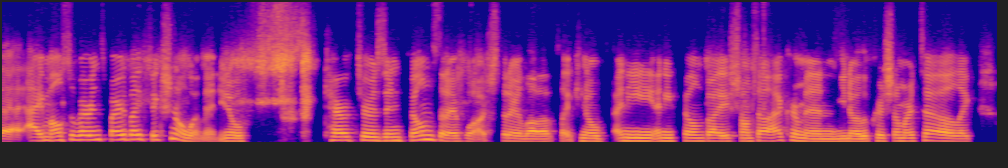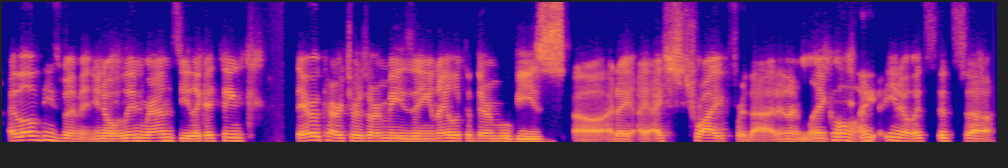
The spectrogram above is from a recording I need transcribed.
I'm also very inspired by fictional women, you know, characters in films that I've watched that I love, like, you know, any, any film by Chantal Akerman, you know, Lucrecia Martel, like, I love these women, you know, Lynne Ramsay, like, I think their characters are amazing and I look at their movies uh, and I, I, I strive for that. And I'm like, oh, I, you know, it's, it's, uh,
